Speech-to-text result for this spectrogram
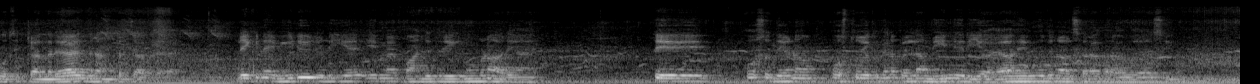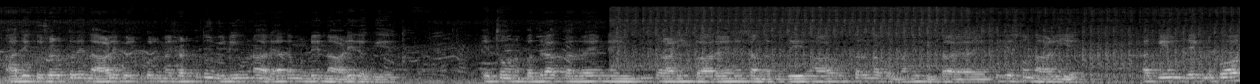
ਉੱਥੇ ਚੱਲ ਰਿਹਾ ਹੈ, ਨਿਰੰਤਰ ਚੱਲ ਰਿਹਾ ਹੈ। ਲੇਕਿਨ ਇਹ ਵੀਡੀਓ ਜਿਹੜੀ ਹੈ, ਇਹ ਮੈਂ 5 ਤਰੀਕ ਨੂੰ ਬਣਾ ਰਿਹਾ ਹਾਂ। ਤੇ ਉਸ ਦਿਨ, ਉਸ ਤੋਂ ਇੱਕ ਦਿਨ ਪਹਿਲਾਂ ਮੀਂਹ ਹਨੇਰੀ ਆਇਆ ਹੈ, ਉਹਦੇ ਨਾਲ ਸਾਰਾ ਖਰਾਬ ਹੋਇਆ ਸੀ। ਆ ਦੇਖੋ ਸੜਕ ਦੇ ਨਾਲ ਹੀ ਬਿਲਕੁਲ ਮੈਂ ਸੜਕ ਤੋਂ ਵੀਡੀਓ ਬਣਾ ਰਿਹਾ ਤਾਂ ਮੁੰਡੇ ਨਾਲ ਹੀ ਲੱਗੇ ਹੈ ਇੱਥੋਂ ਹੁਣ ਪੱਧਰਾ ਕਰ ਰਹੇ ਨੇ, ਪਰਾਲੀ ਪਾ ਰਹੇ ਨੇ, ਸੰਗਤ ਦੇ ਆ ਉਤਰਨ ਦਾ ਪ੍ਰਬੰਧ ਕੀਤਾ ਹੋਇਆ ਹੈ ਤੇ ਇਸ ਤੋਂ ਨਾਲ ਹੀ ਹੈ। ਅੱਗੇ ਲੇਕਿਨ ਬਹੁਤ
